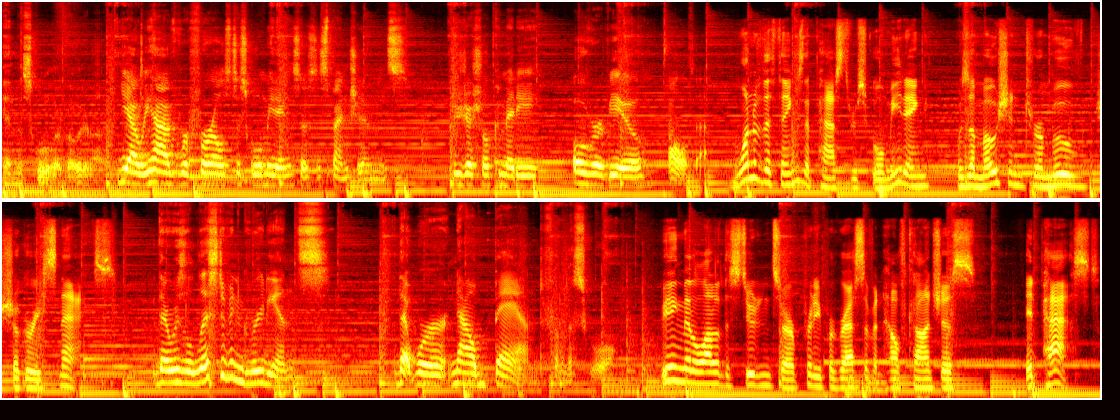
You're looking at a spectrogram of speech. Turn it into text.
in the school are voted on. Yeah, we have referrals to school meetings, so suspensions, judicial committee, overview, all of that. One of the things that passed through school meeting was a motion to remove sugary snacks. There was a list of ingredients that were now banned from the school. Being that a lot of the students are pretty progressive and health conscious, it passed.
